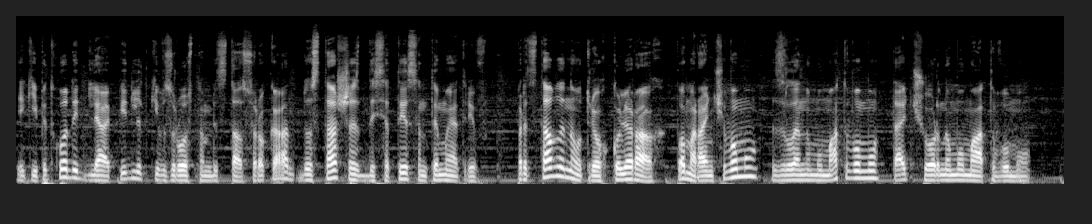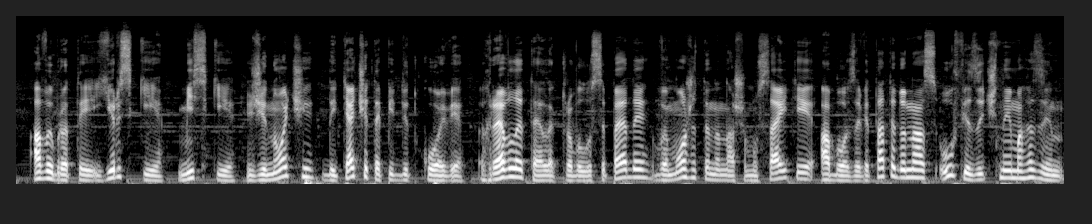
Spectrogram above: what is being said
який підходить для підлітків з ростом від 140 до 160 см. Представлено у трьох кольорах: помаранчевому, зеленому матовому та чорному матовому. А вибрати гірські, міські, жіночі, дитячі та підліткові, гревли та електровелосипеди ви можете на нашому сайті або завітати до нас у фізичний магазин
